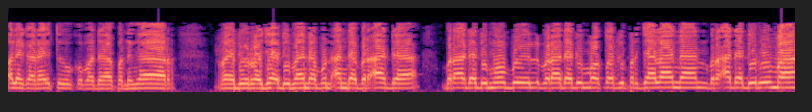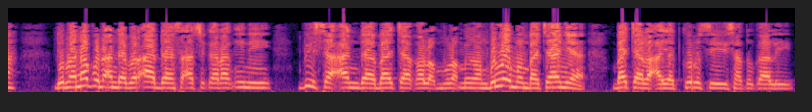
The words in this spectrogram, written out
Oleh karena itu kepada pendengar Radio Roja di mana pun Anda berada, berada di mobil, berada di motor, di perjalanan, berada di rumah, di mana pun Anda berada saat sekarang ini, bisa Anda baca kalau memang belum membacanya. Bacalah ayat kursi satu kali.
